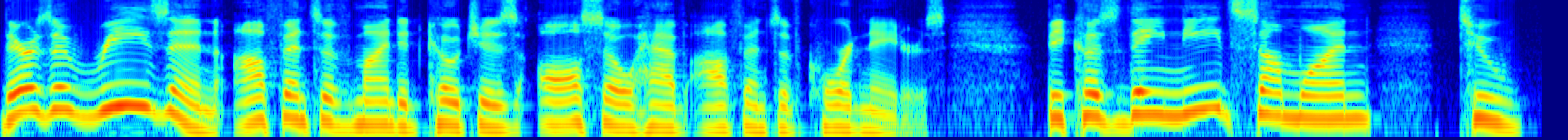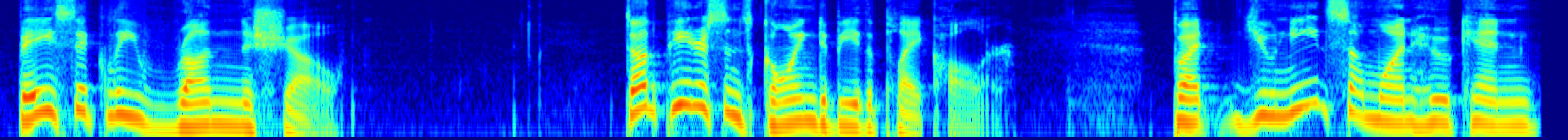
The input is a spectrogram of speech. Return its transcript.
There's a reason offensive minded coaches also have offensive coordinators because they need someone to basically run the show. Doug Pederson's going to be the play caller. But you need someone who can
